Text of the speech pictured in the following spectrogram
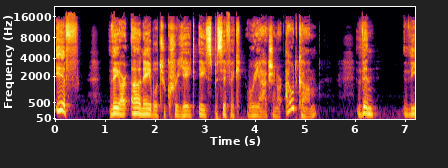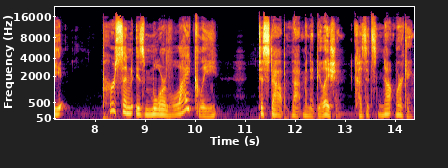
If they are unable to create a specific reaction or outcome, then the person is more likely to stop that manipulation because it's not working.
